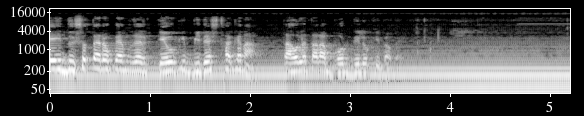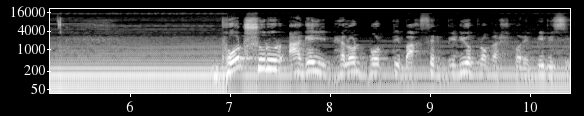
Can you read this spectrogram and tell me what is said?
এই দুশো তেরো কেন্দ্রের কেউ কি বিদেশ থাকে না? তাহলে তারা ভোট দিল কীভাবে? ভোট শুরুর আগেই ভ্যালট ভর্তি বাক্সের ভিডিও প্রকাশ করে বিবিসি।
